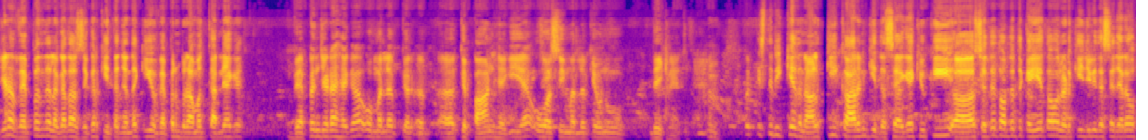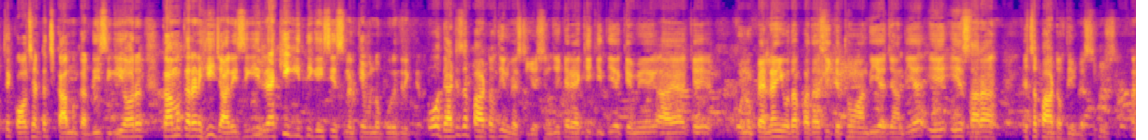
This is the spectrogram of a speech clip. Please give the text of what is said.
ਜਿਹੜਾ ਵੈਪਨ ਦਾ ਲਗਾਤਾਰ ਜ਼ਿਕਰ ਕੀਤਾ ਜਾਂਦਾ, ਕੀ ਉਹ ਵੈਪਨ ਬਰਾਮਦ ਕਰ ਲਿਆ ਗਿਆ? ਵੈਪਨ ਜਿਹੜਾ ਹੈਗਾ ਉਹ ਮਤਲਬ ਕਿਰਪਾਨ ਹੈਗੀ ਆ ਉਹ ਅਸੀਂ ਮਤਲਬ ਕਿ ਉਹਨੂੰ ਦੇਖ ਰਹੇ ਹਾਂ ਜੀ। ਪਰ ਕਿਸ ਤਰੀਕੇ ਦੇ ਨਾਲ ਕੀ ਕਾਰਨ ਕੀ ਦੱਸਿਆ ਗਿਆ? ਕਿਉਂਕਿ ਸਿੱਧੇ ਤੌਰ ਤੇ ਕਹੀਏ ਤਾਂ ਉਹ ਲੜਕੀ ਜਿਹੜੀ ਦੱਸਿਆ ਜਾ ਰਿਹਾ ਉੱਥੇ ਕਾਲ ਸੈਂਟਰ 'ਚ ਕੰਮ ਕਰਦੀ ਸੀਗੀ ਔਰ ਕੰਮ ਕਰਨ ਹੀ ਜਾ ਰਹੀ ਸੀਗੀ। ਰੈਕੀ ਕੀਤੀ ਗਈ ਸੀ ਇਸ ਲੜਕੇ ਵੱਲੋਂ ਪੂਰੇ ਤਰੀਕੇ ਨਾਲ। ਉਹ that is a part of the investigation ਜੀ ਕਿ ਰੈਕੀ ਕੀਤੀ ਹੈ ਕਿਵੇਂ ਆਇਆ ਕਿ ਉਹਨੂੰ ਪਹਿਲਾਂ ਹੀ ਉਹਦਾ ਪਤਾ ਸੀ ਕਿੱਥੋਂ ਆਂਦੀ ਹੈ ਜਾਂਦੀ ਹੈ। ਇਹ ਇਹ ਸਾਰਾ it's a part of the investigation ਪਰ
